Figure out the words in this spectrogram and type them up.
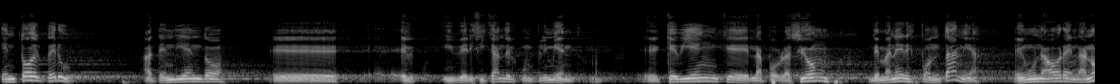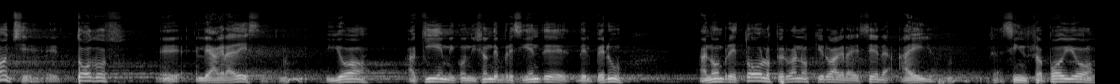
en todo el Perú, atendiendo y verificando el cumplimiento. qué bien que la población de manera espontánea, en una hora en la noche, eh, todos eh, le agradecen. Y yo, aquí en mi condición de presidente del Perú, a nombre de todos los peruanos, quiero agradecer a ellos. sin su apoyo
